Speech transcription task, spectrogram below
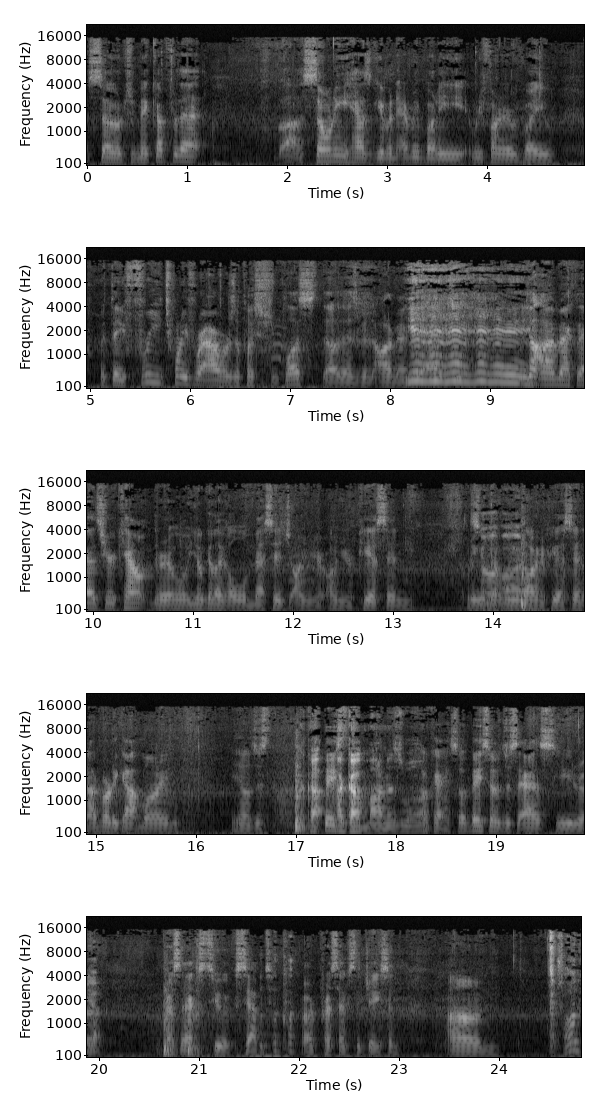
so to make up for that, uh, Sony has given everybody refunded everybody with a free twenty four hours of PlayStation Plus that has been automatically added to not automatically added to your account. There, will, you'll get like a little message on your on your PSN when you, So get, when you log into PSN. I've already got mine. You know, just I got, I got mine as well. okay. So basically, it'll just asks you to Yeah. Press X to accept or press X to Jason. Um, Son,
